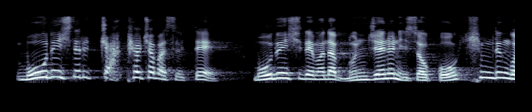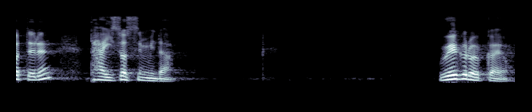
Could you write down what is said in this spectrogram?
모든 시대를 쫙 펼쳐봤을 때 모든 시대마다 문제는 있었고 힘든 것들은 다 있었습니다. 왜 그럴까요?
